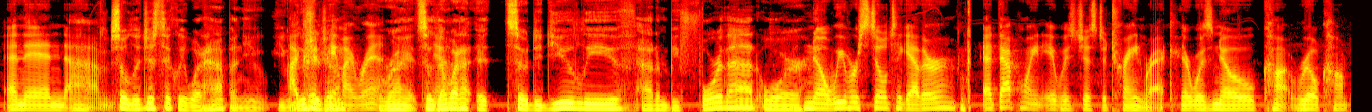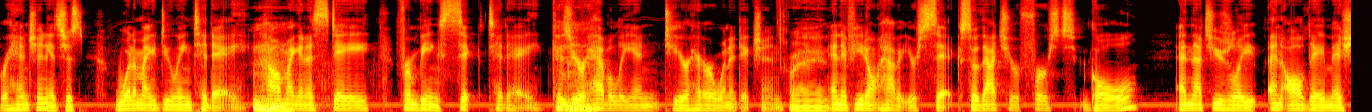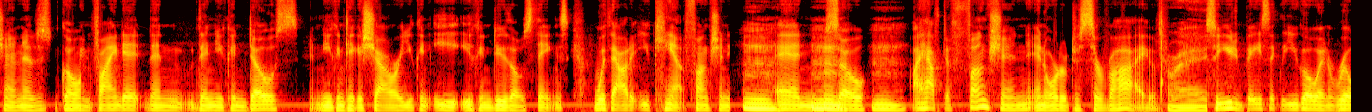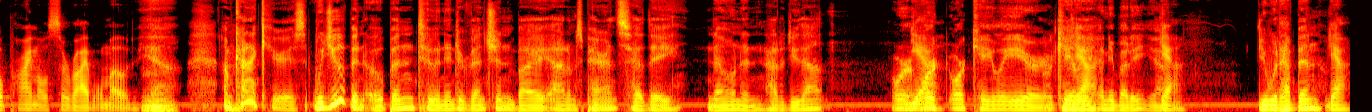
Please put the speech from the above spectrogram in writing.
And then um, So logistically, what happened? You you I couldn't pay my rent. Right. So Yeah. then what? It, so did you leave Adam before that, or No, we were still together. At that point, it was just a train wreck. There was no co- real comprehension. It's just, what am I doing today? How am I going to stay from being sick today? Because you're heavily into your heroin addiction. right? And if you don't have it, you're sick. So that's your first goal. And that's usually an all day mission is go and find it. Then, then you can dose and you can take a shower, you can eat, you can do those things. Without it, you can't function. Mm. And mm-hmm. so mm. I have to function in order to survive. Right. So you basically, you go in real primal survival mode. Yeah. I'm kind of curious. Would you have been open to an intervention by Adam's parents had they known and how to do that? Or Yeah. or or Kaylee or, Or Kaylee? Yeah. anybody. Yeah. Yeah. You would have been. Yeah.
